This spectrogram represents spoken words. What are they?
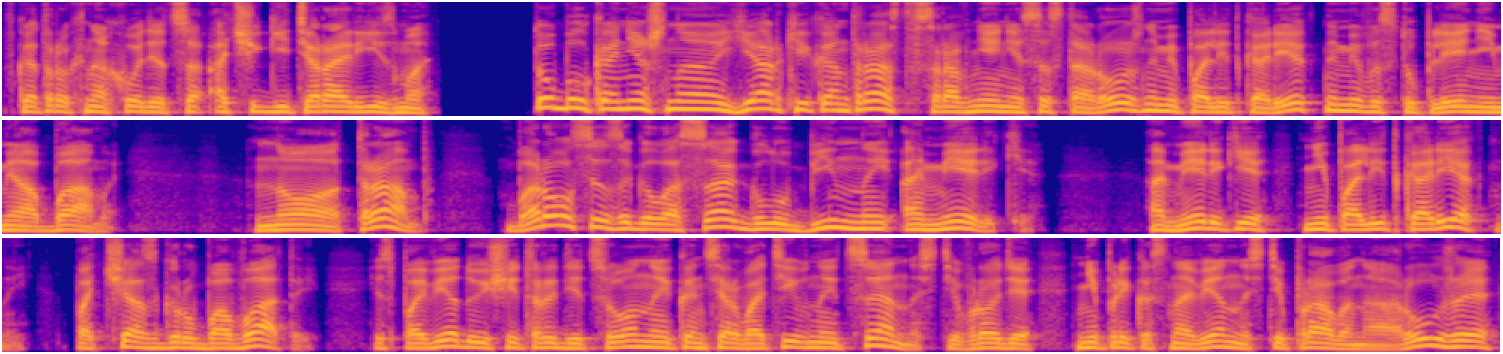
в которых находятся очаги терроризма. То был, конечно, яркий контраст в сравнении с осторожными политкорректными выступлениями Обамы. Но Трамп боролся за голоса глубинной Америки. Америки не политкорректной, подчас грубоватой, исповедующий традиционные консервативные ценности вроде неприкосновенности права на оружие,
